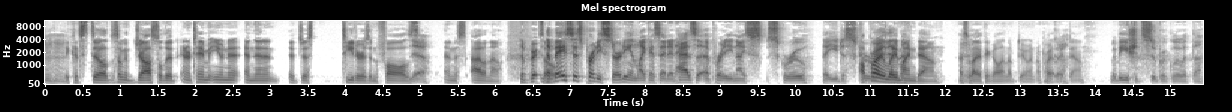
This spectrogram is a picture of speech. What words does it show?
Mhm. it could still something could jostle the entertainment unit, and then it, it just teeters and falls. yeah and I don't know. the ba- the base is pretty sturdy and like i said it has a pretty nice screw that you just screw I'll probably lay in mine down. That's Yeah. what I think I'll end up doing. I'll probably lay it down. maybe you should super glue it then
